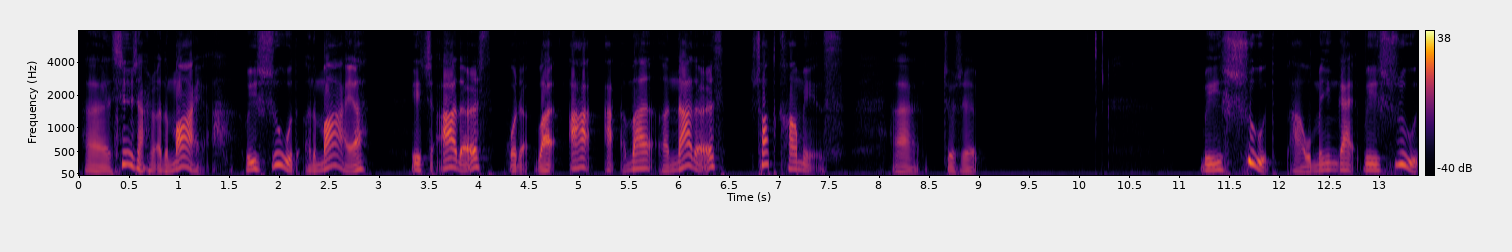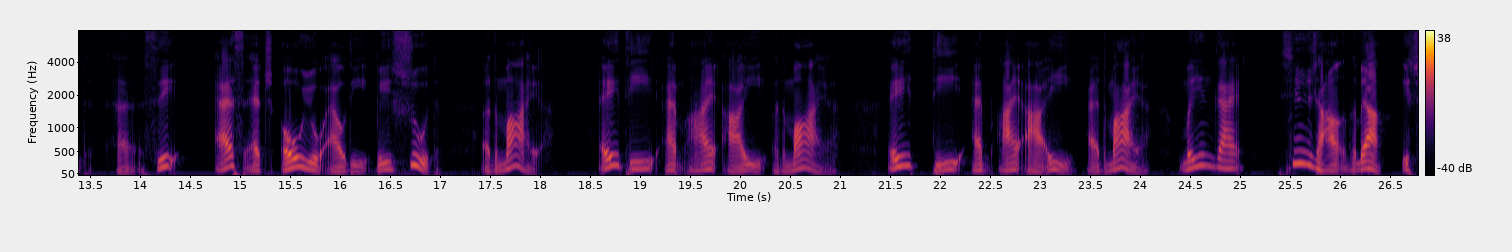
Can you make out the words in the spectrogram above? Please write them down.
呃，欣赏是 admire 啊。We should admire each other's 或者 one one another's shortcomings 啊，就是 we should 啊，我们应该 we should 呃 c s h o u l d we should admire a d m i r e admire admire admire，我们应该欣赏怎么样？each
